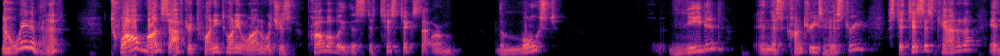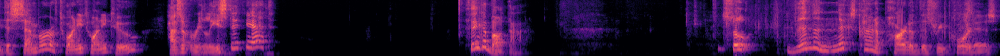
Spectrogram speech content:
Now, wait a minute. 12 months after 2021, which is probably the statistics that were the most needed in this country's history, Statistics Canada in December of 2022 hasn't released it yet? Think about that. So then the next kind of part of this report is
